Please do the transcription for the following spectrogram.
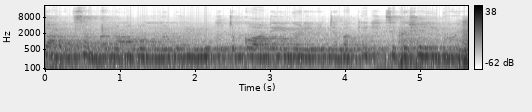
4 ਦਸੰਬਰ ਨੂੰ ਪੌਣ ਨੂੰ ਚਮਕੌਰ ਦੀ ਗੜੀ ਵਿੱਚ ਬਾਕੀ ਸਿੱਖ ਸ਼ਹੀਦ ਹੋਏ।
